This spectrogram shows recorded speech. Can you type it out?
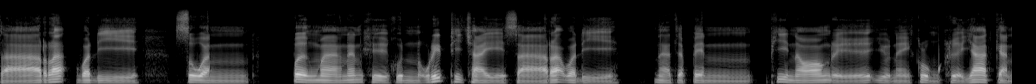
สารวดี ส่วนเปิงมางนั่นคือคุณฤทธิชัยสารวดี น่าจะเป็นพี่น้องหรืออยู่ในกลุ่มเครือญาติกัน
